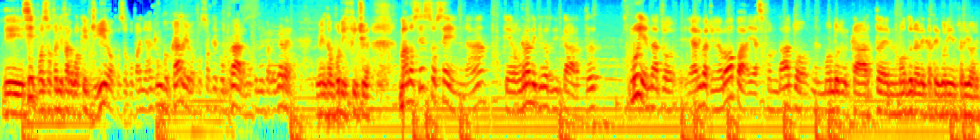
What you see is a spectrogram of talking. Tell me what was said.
di- Sì, posso fargli fare qualche giro, posso comprargli anche un go-kart, io lo posso anche comprare, ma quindi per le gare diventa un po' difficile. Ma lo stesso Senna, che era un grande pilota di kart, lui è, andato, è arrivato in Europa e ha sfondato nel mondo del kart e nel mondo delle categorie inferiori.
